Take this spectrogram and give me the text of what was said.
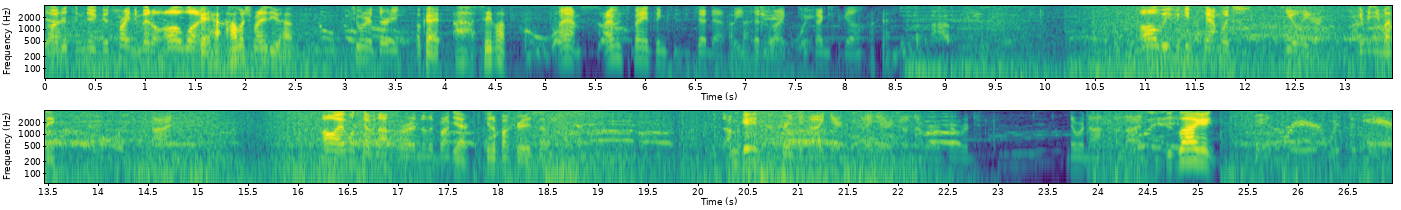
yeah. Oh, just a nuke. It's probably in the middle. Oh, was. Okay, how much money do you have? 230. Okay, ah, save up. I am. I haven't spent anything since you said that, but you said it like two seconds ago. Okay. Oh, we, we can sandwich heal here. Give me you money. Alright. Oh, I almost have enough for another bunker. Yeah, get a bunker ASAP. It's- I'm getting some crazy lag here. I hear it. Now we're recovered. No, we're not. Alive. He's lagging. In the rear with the gear.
